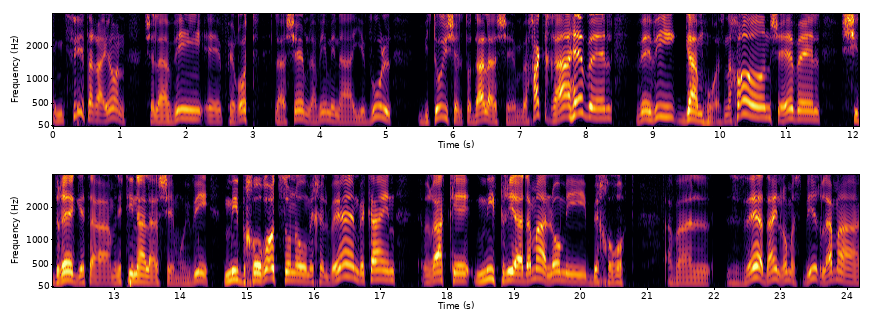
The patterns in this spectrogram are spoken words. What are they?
המציא את הרעיון של להביא פירות להשם, להביא מן היבול ביטוי של תודה להשם, ואחר כך ראה הבל והביא גם הוא. אז נכון שהבל שדרג את הנתינה להשם, הוא הביא מבכורות צונו ומחלביהן, וקין רק מפרי האדמה, לא מבכורות. אבל זה עדיין לא מסביר למה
